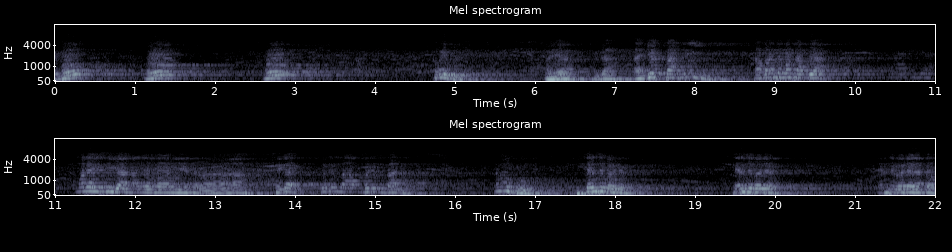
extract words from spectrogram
ibu, bu, bu, kamu ibu. Ayah, sudah lanjut Bahri. Kabar cepat sampean. Malaysia nak ya Allah ni terah. Tiga, berdemban, berdemban. Apa bu? Saya pada. Saya pada. Saya kan tu.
